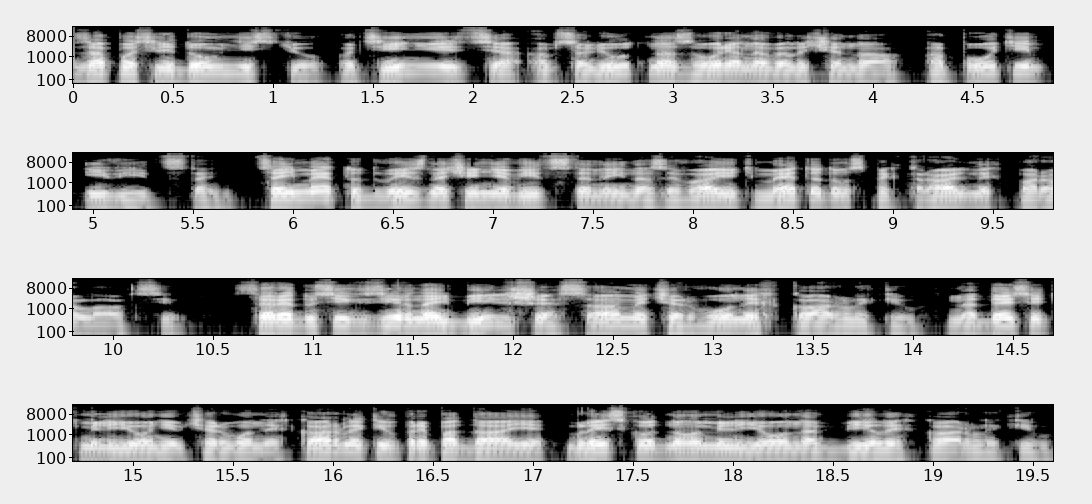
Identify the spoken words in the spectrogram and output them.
За послідовністю оцінюється абсолютна зоряна величина, а потім і відстань. Цей метод визначення відстаней називають методом спектральних паралаксів. Серед усіх зір найбільше саме червоних карликів. На 10 мільйонів червоних карликів припадає близько 1 мільйона білих карликів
